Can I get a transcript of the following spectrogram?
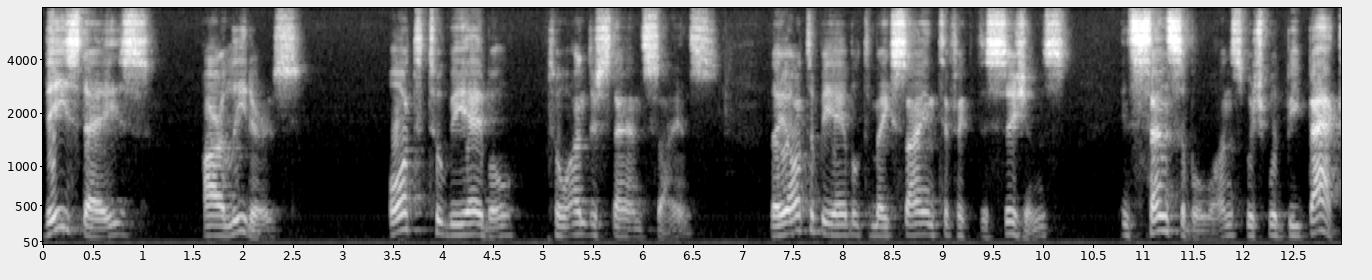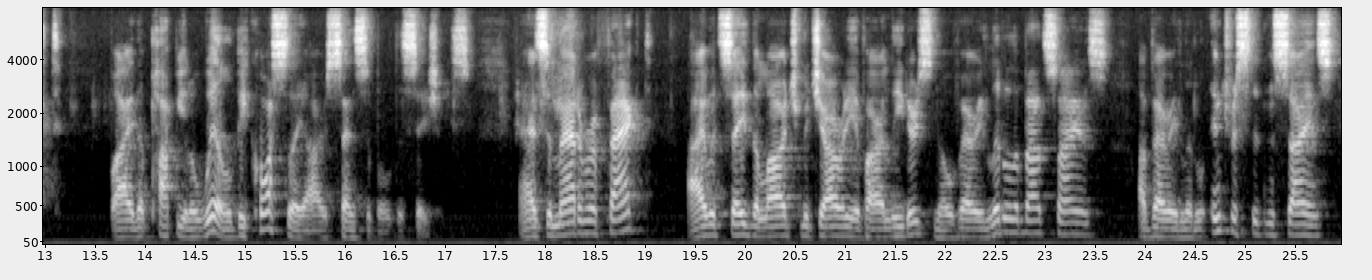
These days, our leaders ought to be able to understand science they ought to be able to make scientific decisions, sensible ones, which would be backed by the popular will because they are sensible decisions. As a matter of fact, I would say the large majority of our leaders know very little about science, are very little interested in science.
